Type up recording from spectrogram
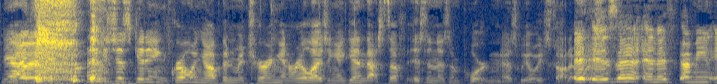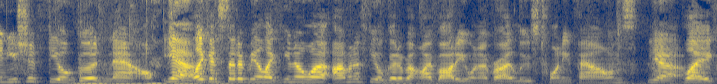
Yeah, You know I, think, I think it's just getting, growing up and maturing and realizing again that stuff isn't as important as we always thought it, It was. isn't, and if I mean, and you should feel good now. Yeah. Like instead of being like, you know what, I'm gonna feel good about my body whenever I lose 20 pounds. Yeah. Like,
